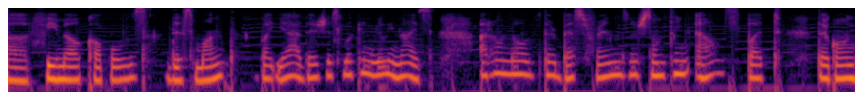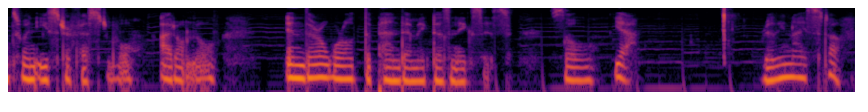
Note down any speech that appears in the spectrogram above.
uh female couples this month, but yeah, they're just looking really nice. I don't know if they're best friends or something else, but they're going to an Easter festival. I don't know in their world, the pandemic doesn't exist. So, yeah, really nice stuff.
